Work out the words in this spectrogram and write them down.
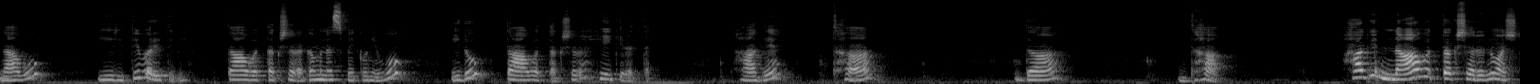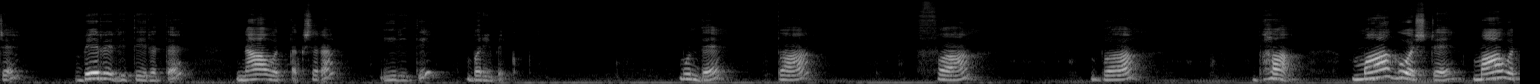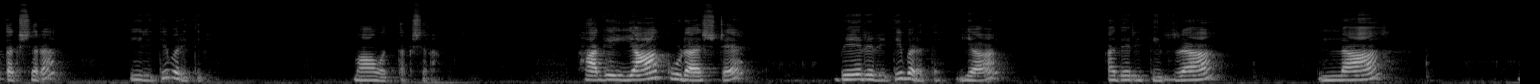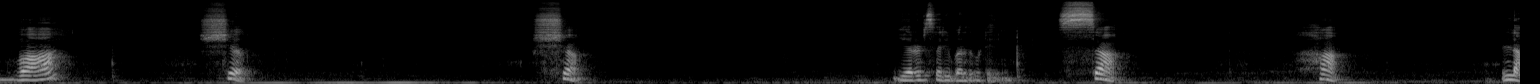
ನಾವು ಈ ರೀತಿ ಬರಿತೀವಿ. ತಾವತ್ತಕ್ಷರ ಗಮನಿಸಬೇಕು ನೀವು. ಇದು ತಾವತ್ತಕ್ಷರ ಹೀಗಿರುತ್ತೆ. ಹಾಗೆ ಥ, ದ, ಧ. ಹಾಗೆ ನಾ ಒತ್ತಕ್ಷರನೂ ಅಷ್ಟೇ, ಬೇರೆ ರೀತಿ ಇರುತ್ತೆ. ನಾ ಒತ್ತಕ್ಷರ ಈ ರೀತಿ ಬರಿಬೇಕು. ಮುಂದೆ ಪ, ಫ, ಬ, ಭ. ಮಾಗೂ ಅಷ್ಟೇ ಮಾ ಒತ್ತಕ್ಷರ ಈ ರೀತಿ ಬರಿತೀವಿ. ಮಾ ಒತ್ತಕ್ಷರ ಹಾಗೆ ಯಾ ಕೂಡ ಅಷ್ಟೇ ಬೇರೆ ರೀತಿ ಬರುತ್ತೆ. ಯ, ಅದೇ ರೀತಿ ರ, ಲ, ವ, ಶ. ಶ. ಎರಡು ಸರಿ ಬರೆದುಬಿಟ್ಟಿದ್ದೀನಿ ಸ. ಹ. ಳ.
